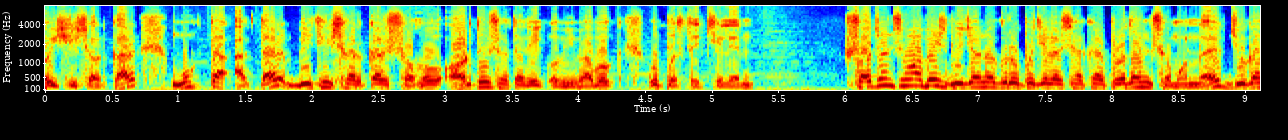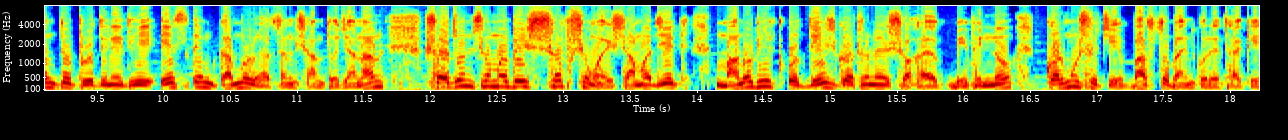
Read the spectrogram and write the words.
ঐশী সরকার, মুক্তা আক্তার, বিথি সরকার সহ অর্ধ শতাধিক অভিভাবক উপস্থিত ছিলেন। স্বজন সমাবেশ বিজয়নগর উপজেলা শাখার প্রধান সমন্বয়ক, যুগান্তর প্রতিনিধি এস এম কামরুল হাসান শান্ত জানান, স্বজন সমাবেশ সবসময় সামাজিক, মানবিক ও দেশ গঠনের সহায়ক বিভিন্ন কর্মসূচি বাস্তবায়ন করে থাকে।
